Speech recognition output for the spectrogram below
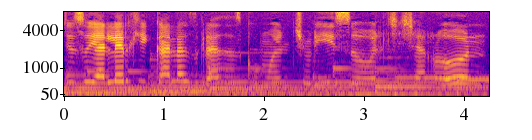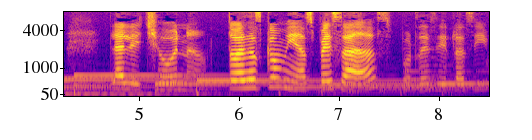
yo soy alérgica a las grasas como el chorizo, el chicharrón, la lechona, todas esas comidas pesadas, por decirlo así.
